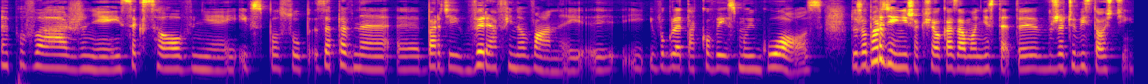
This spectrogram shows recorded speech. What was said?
e, poważniej, seksowniej i w sposób zapewne e, bardziej wyrafinowany i w ogóle takowy jest mój głos, dużo bardziej niż jak się okazało niestety w rzeczywistości.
